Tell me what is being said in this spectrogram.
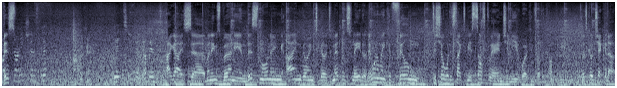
This. Okay. Hi guys, uh, my name is Bernie, and this morning I'm going to go to Mettler Toledo. They want to make a film to show what it's like to be a software engineer working for the company. Let's go check it out.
